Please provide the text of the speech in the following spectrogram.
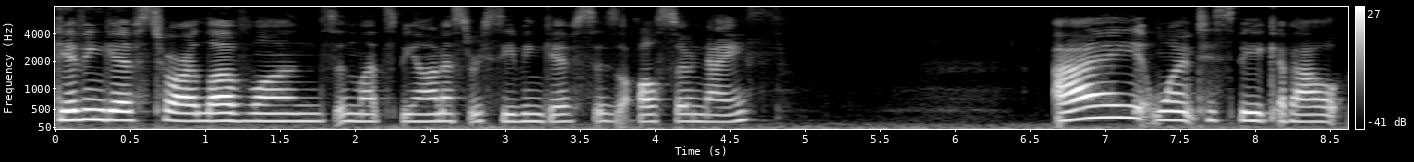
Giving gifts to our loved ones, and let's be honest, receiving gifts is also nice. I want to speak about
